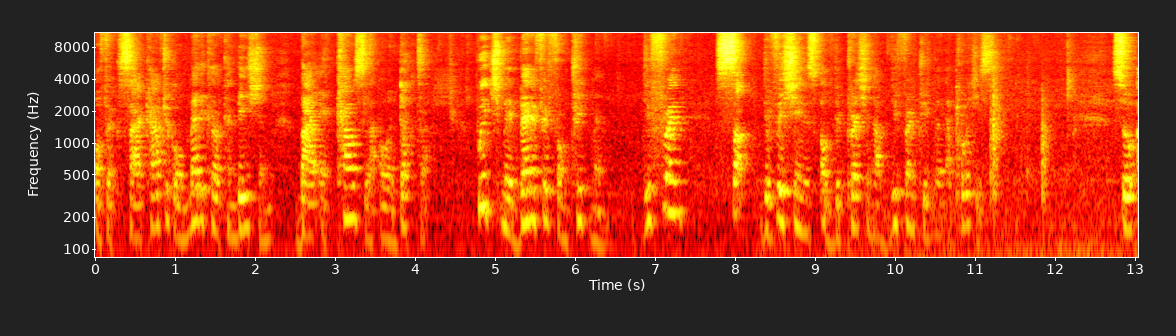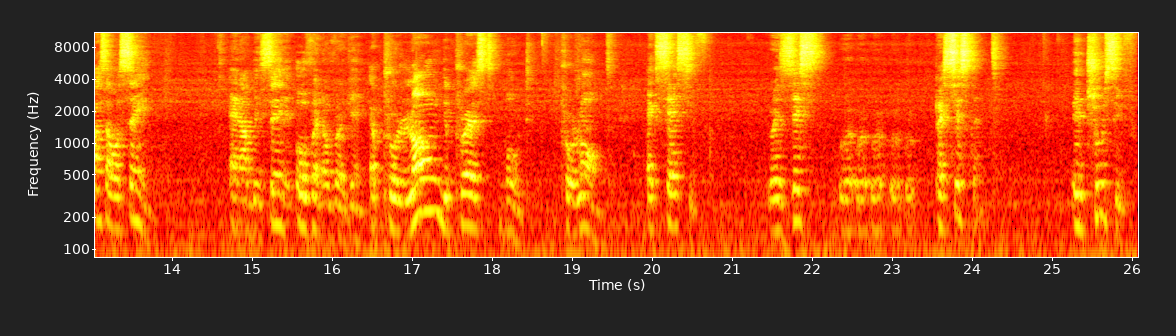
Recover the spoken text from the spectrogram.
of a psychiatric or medical condition by a counselor or a doctor, which may benefit from treatment. Different subdivisions of depression have different treatment approaches. So, as I was saying, and I've been saying it over and over again, a prolonged depressed mood, prolonged, excessive, resist, persistent, intrusive,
